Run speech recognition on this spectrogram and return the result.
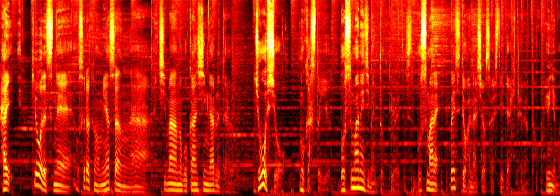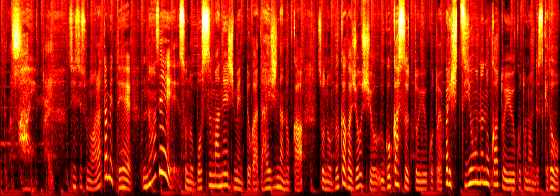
はい、今日はですね、おそらく皆さんが一番あのご関心があるである上司を動かすというボスマネジメントって言われてですね、ボスマネこれについてお話をさせていただきたいなというふうに思ってます。はいはい。先生その改めてなぜそのボスマネジメントが大事なのかその部下が上司を動かすということはやっぱり必要なのかということなんですけど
